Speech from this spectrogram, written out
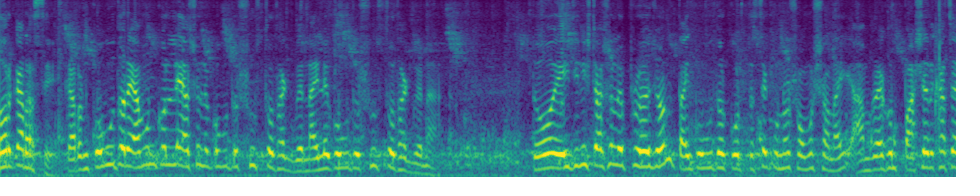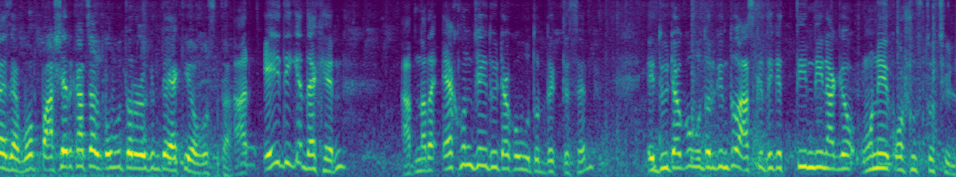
দরকার আছে। কারণ কবুতর এমন করলে আসলে কবুতর সুস্থ থাকবে, নাইলে কবুতর সুস্থ থাকবে না। তো এই জিনিসটা আসলে প্রয়োজন, তাই কবুতর করতেছে, কোনো সমস্যা নাই। আমরা এখন পাশের খাঁচায় যাব, পাশের খাঁচার কবুতরেরও কিন্তু একই অবস্থা। আর এই দিকে দেখেন, আপনারা এখন যেই দুইটা কবুতর দেখতেছেন, এই দুইটা কবুতর কিন্তু আজকে থেকে তিন দিন আগে অনেক অসুস্থ ছিল।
